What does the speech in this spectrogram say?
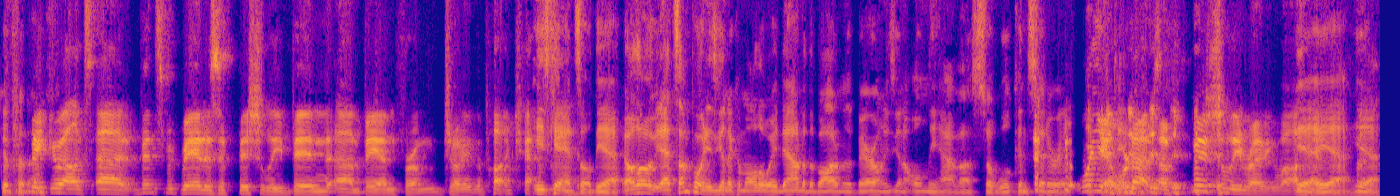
Good for them. Thank you, Alex. Uh, Vince McMahon has officially been um, banned from joining the podcast. He's canceled. Yeah. Although at some point he's going to come all the way down to the bottom of the barrel and he's going to only have us. So we'll consider it. well, yeah, we're not officially writing him off. Yeah, yeah,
